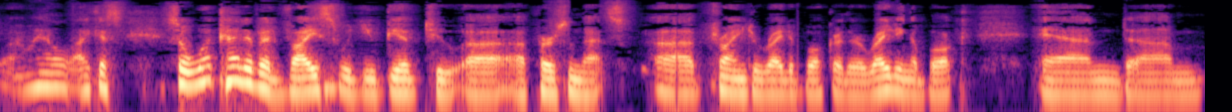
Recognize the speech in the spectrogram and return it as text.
Well, I guess so. What kind of advice would you give to uh, a person that's uh, trying to write a book, or they're writing a book, and um,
